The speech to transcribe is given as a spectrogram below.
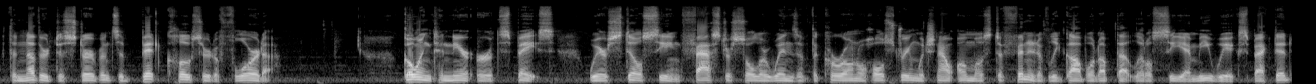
with another disturbance a bit closer to Florida. Going to near Earth space, we are still seeing faster solar winds of the coronal hole stream, which now almost definitively gobbled up that little CME we expected.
